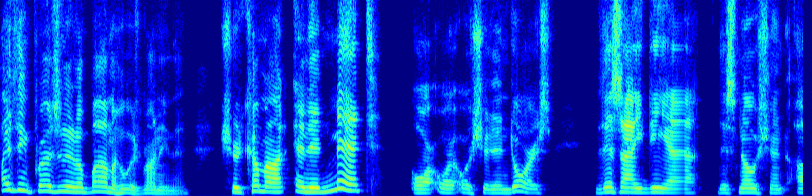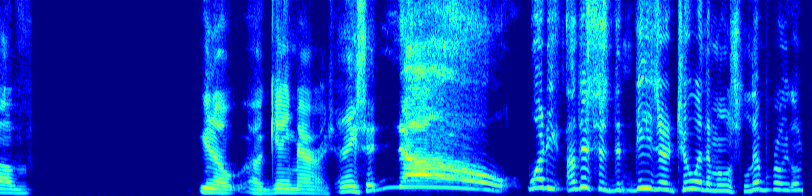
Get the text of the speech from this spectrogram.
I think President Obama, who was running then, should come out and admit or, or, or should endorse this idea, this notion of, you know, uh, gay marriage. And they said, no, what do you, oh, this is, the, these are two of the most liberal. You go,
